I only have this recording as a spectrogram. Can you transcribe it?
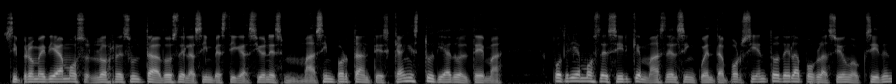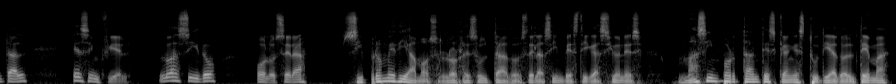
Si promediamos los resultados de las investigaciones más importantes que han estudiado el tema, podríamos decir que más del 50% de la población occidental es infiel, lo ha sido o lo será. Si promediamos los resultados de las investigaciones más importantes que han estudiado el tema,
